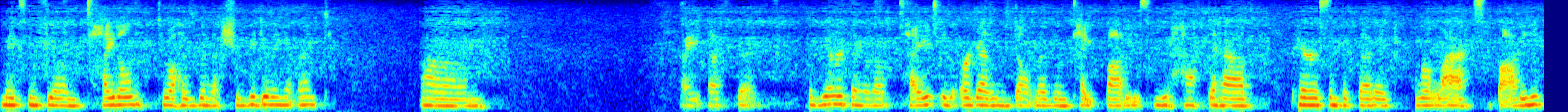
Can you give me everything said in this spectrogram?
Makes me feel entitled to a husband that should be doing it right. Um, right, that's good. The other thing about tight is orgasms don't live in tight bodies. You have to have parasympathetic, relaxed body.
